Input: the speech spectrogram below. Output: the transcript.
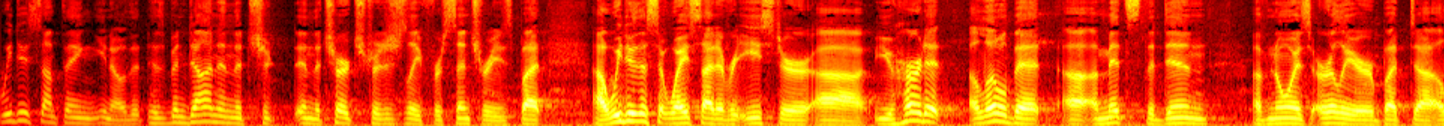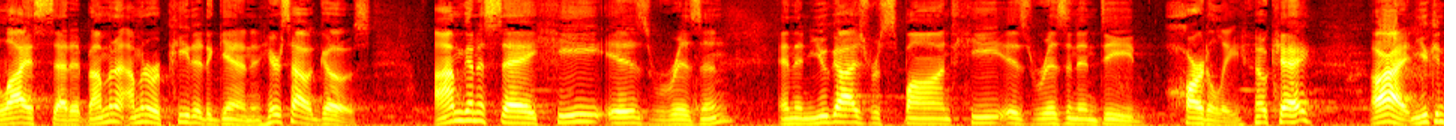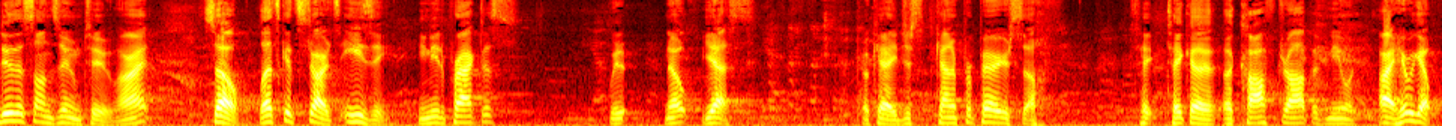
we do something you know that has been done in the ch- in the church traditionally for centuries, but uh, we do this at Wayside every Easter. Uh, you heard it a little bit uh, amidst the din of noise earlier, but uh, Elias said it. But I'm gonna I'm gonna repeat it again, and here's how it goes. I'm gonna say He is risen, and then you guys respond, He is risen indeed, heartily. Okay. All right. You can do this on Zoom too. All right. So let's get started. It's easy. You need to practice. We, Nope? Yes? Okay, just kind of prepare yourself. Take, take a, a cough drop if you need one. All right, here we go.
